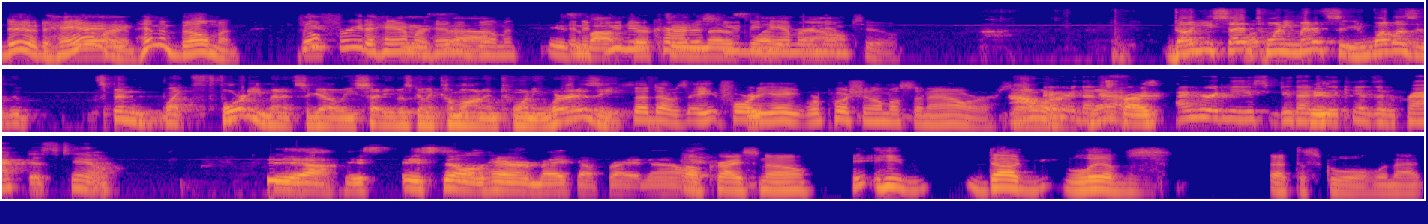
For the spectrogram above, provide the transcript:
dude, hammer yeah. him. Him and Billman. Feel free to hammer him uh, and Billman. And if you knew Curtis, you'd be hammering now. him too. Dougie said what? 20 minutes. What was it? It's been like 40 minutes ago. He said he was going to come on in 20. Where is he? Said that was 8:48. We're pushing almost an hour. So. Hour. I heard, yeah. I heard he used to do that to the kids in practice too. Yeah, he's he's still in hair and makeup right now. Oh Christ, no. He, he Doug lives at the school when that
